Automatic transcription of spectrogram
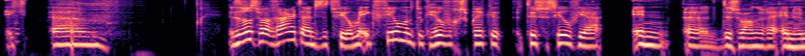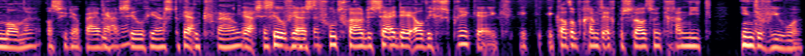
ik, ehm, het was wel raar tijdens het filmen. Ik filmde natuurlijk heel veel gesprekken tussen Sylvia en eh, de zwangeren en hun mannen, als die daarbij waren. Ja, Sylvia is de voetvrouw. Ja, Sylvia is de voetvrouw, dus zij deed al die gesprekken. Ik, ik, ik had op een gegeven moment echt besloten, van, ik ga niet interviewen.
